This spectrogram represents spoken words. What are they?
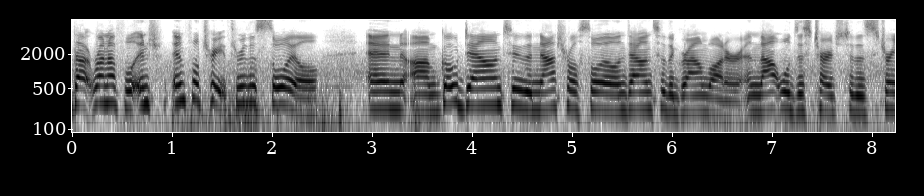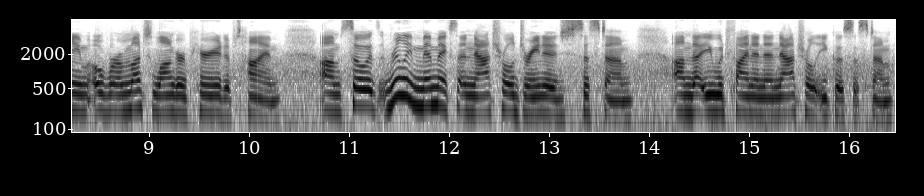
that runoff will in infiltrate through the soil and um, go down to the natural soil and down to the groundwater and that will discharge to the stream over a much longer period of time. Um, so it really mimics a natural drainage system um, that you would find in a natural ecosystem.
